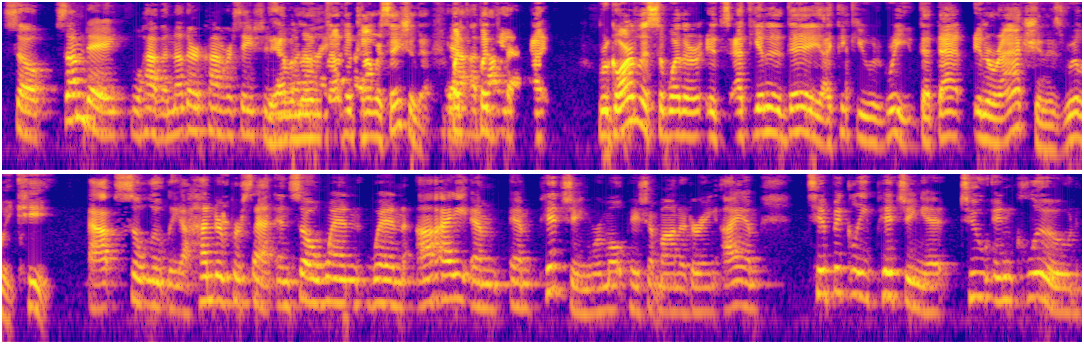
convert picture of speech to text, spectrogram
So someday we'll have another conversation. We have another, another conversation there. Yeah, but but I, regardless of whether it's at the end of the day, I think you would agree that that interaction is really key. Absolutely, a hundred percent. And so when when I am am pitching remote patient monitoring, I am typically pitching it to include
